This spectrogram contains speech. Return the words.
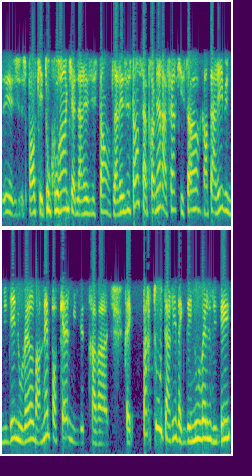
je pense qu'il est au courant qu'il y a de la résistance. La résistance, c'est la première affaire qui sort quand arrive une idée nouvelle dans n'importe quel milieu de travail. Fait que partout où tu arrives avec des nouvelles idées,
